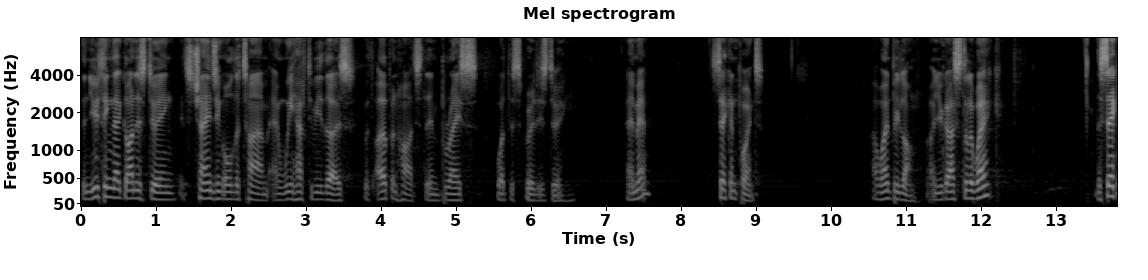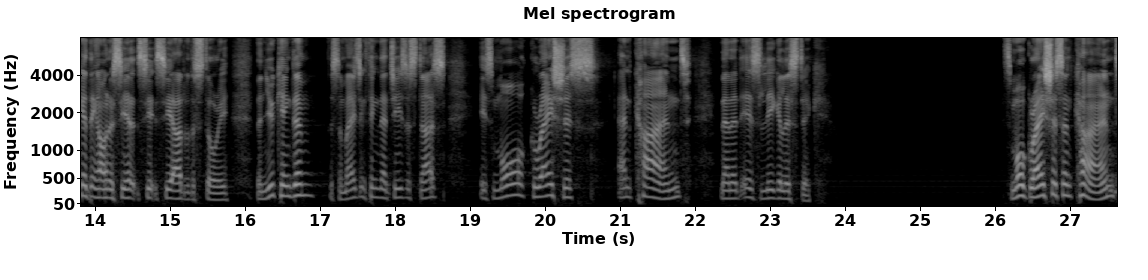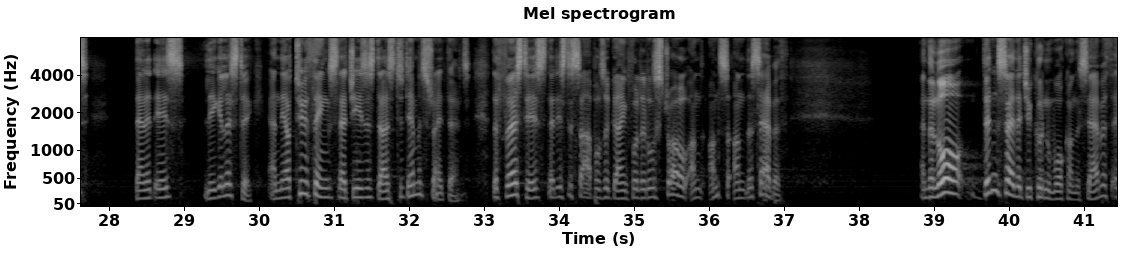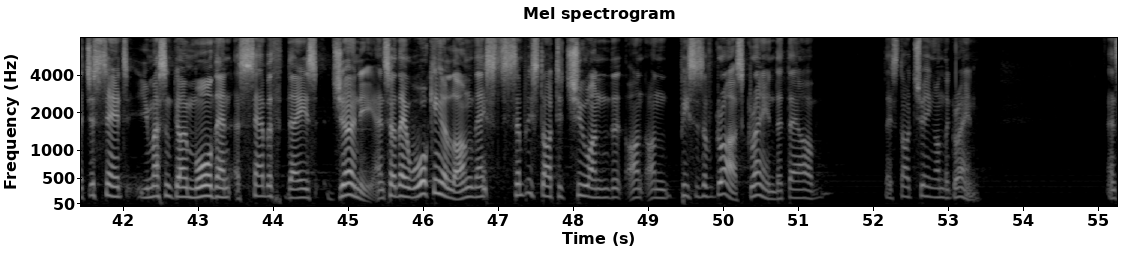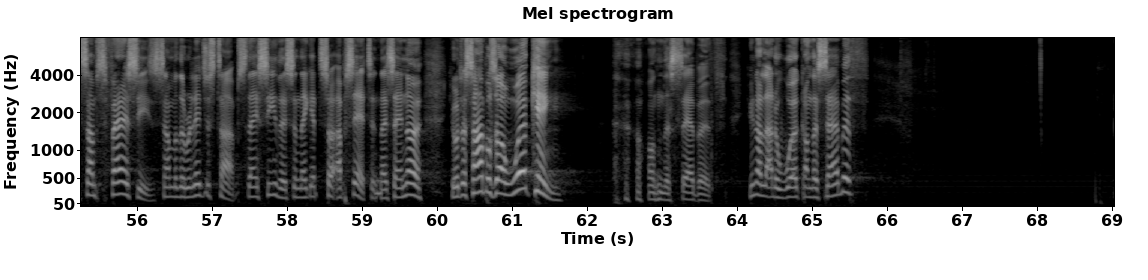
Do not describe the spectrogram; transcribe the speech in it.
the new thing that God is doing, it's changing all the time, and we have to be those with open hearts that embrace what the Spirit is doing. Amen? Second point. I won't be long. Are you guys still awake? The second thing I want to see, see, see, out of the story the new kingdom, this amazing thing that Jesus does, is more gracious and kind than it is legalistic. It's more gracious and kind than it is legalistic. And there are two things that Jesus does to demonstrate that. The first is that his disciples are going for a little stroll on, on, on the Sabbath. And the law didn't say that you couldn't walk on the Sabbath. It just said you mustn't go more than a Sabbath day's journey. And so they're walking along. They simply start to chew on, the, on, on pieces of grass, grain that they are, they start chewing on the grain. And some Pharisees, some of the religious types, they see this and they get so upset and they say, No, your disciples are working on the Sabbath. You're not allowed to work on the Sabbath.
